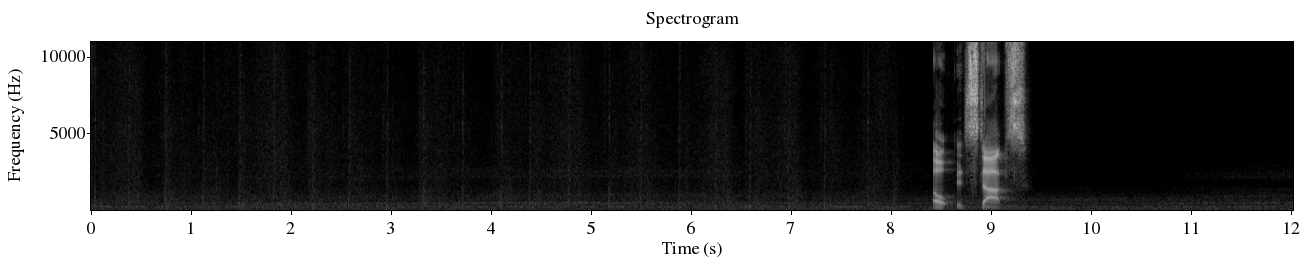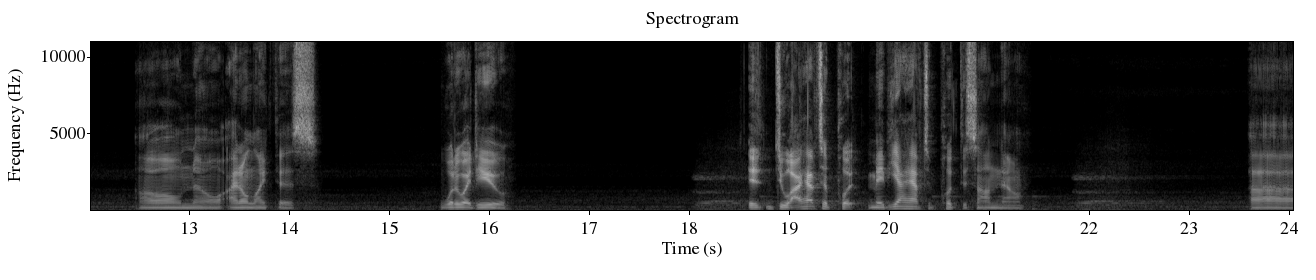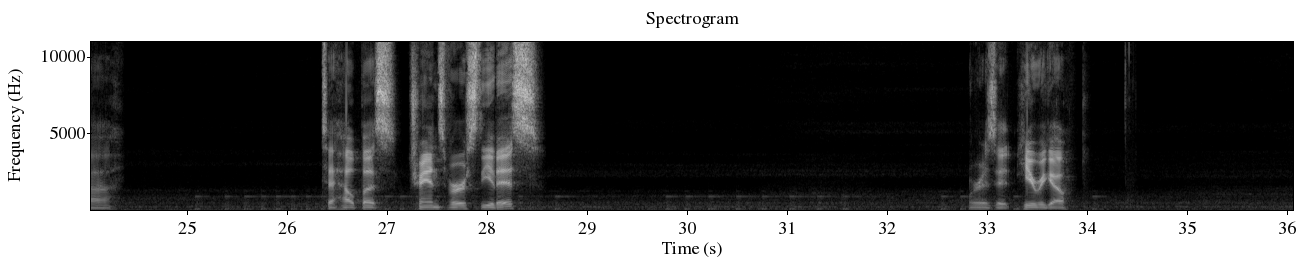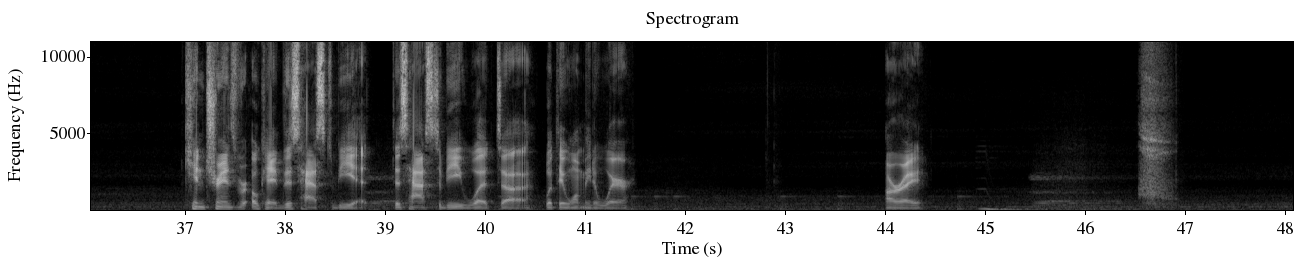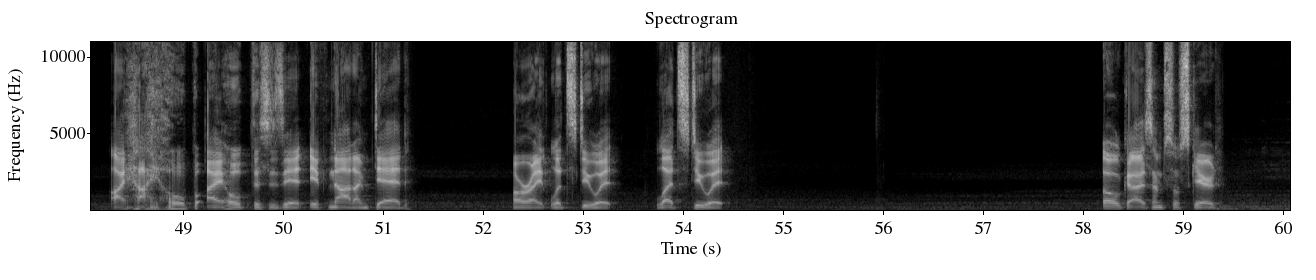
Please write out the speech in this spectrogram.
Oh, it stops. Oh no, I don't like this. What do I do? It, do I have to put... Maybe I have to put this on now. Uh... To help us transverse the abyss? Where is it? Here we go. Can transfer... Okay, this has to be it. This has to be what, uh, what they want me to wear. All right. I, I hope, I hope this is it. If not, I'm dead. All right, let's do it. Let's do it. Oh, guys, I'm so scared.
